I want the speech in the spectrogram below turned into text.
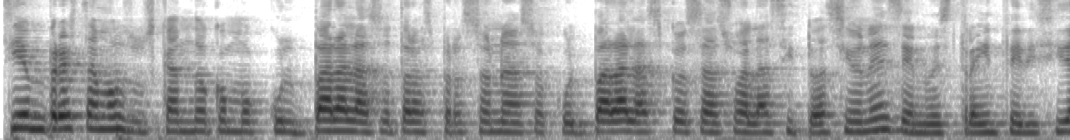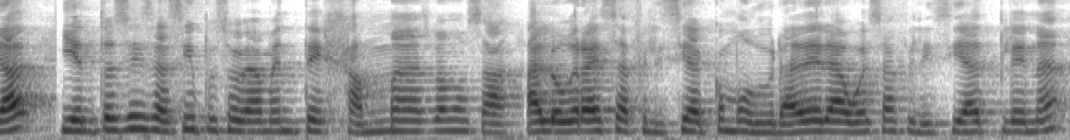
Siempre estamos buscando como culpar a las otras personas o culpar a las cosas o a las situaciones de nuestra infelicidad y entonces así pues obviamente jamás vamos a, a lograr esa felicidad como duradera o esa felicidad plena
